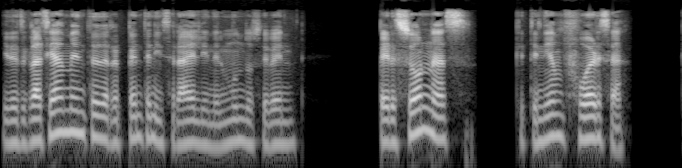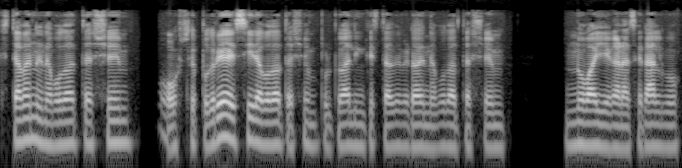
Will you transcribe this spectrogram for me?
Y desgraciadamente de repente en Israel y en el mundo se ven personas que tenían fuerza, que estaban en Abodat Hashem, o se podría decir Abodat Hashem, porque alguien que está de verdad en Abodat Hashem no va a llegar a hacer algo,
